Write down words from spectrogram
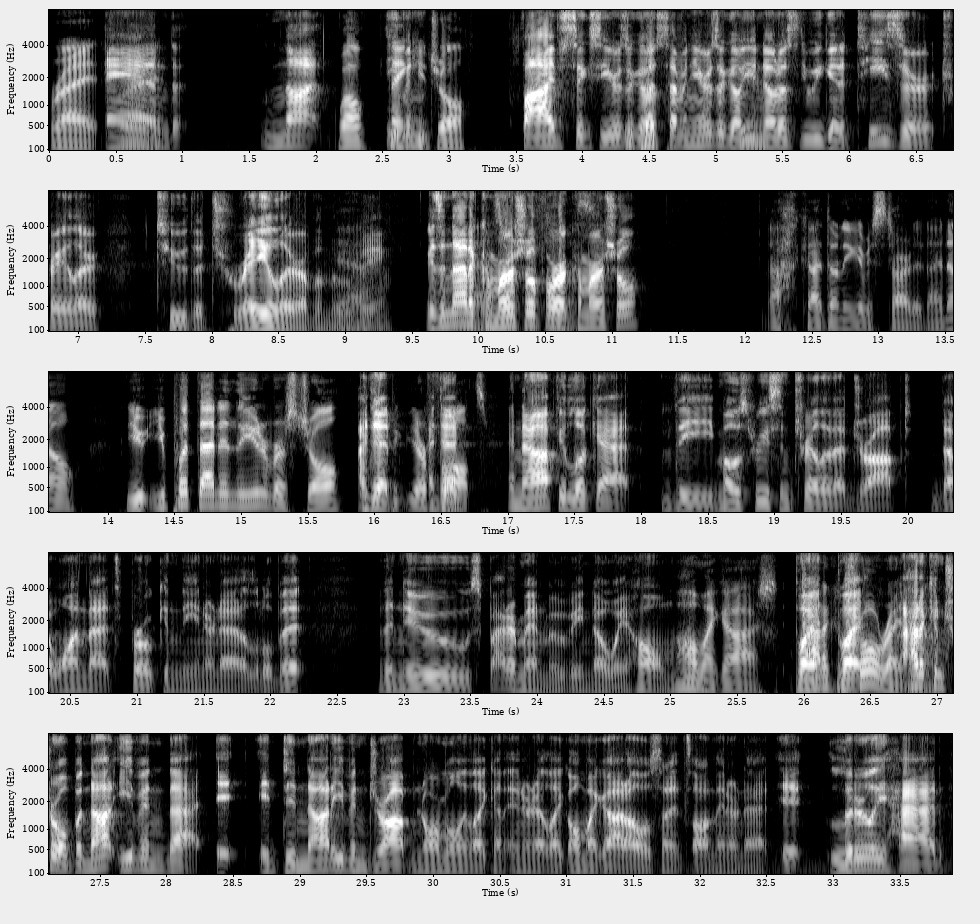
Right. right. and not well, thank even you, Joel. five, six years You ago, put- seven years ago, you noticed we get a teaser trailer to the trailer of a movie. Isn't that Yeah, a commercial for a commercial? Oh, God, don't even get me started. I know. You you put that in the universe, Joel. I did. It's Your I fault. Did. And now, if you look at the most recent trailer that dropped, the one that's broken the internet a little bit, the new Spider-Man movie, No Way Home. Oh my gosh. but out of control but right out now. of control. But not even that. It it did not even drop normally like on the internet. Like oh my god, all of a sudden it's on the internet. It literally had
